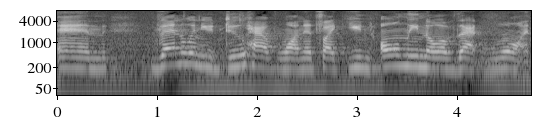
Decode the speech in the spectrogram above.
And then when you do have one, it's like you only know of that one.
